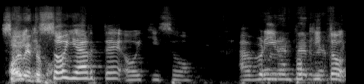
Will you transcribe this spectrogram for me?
Soy, hoy tocó. soy arte, hoy quiso abrir un poquito,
